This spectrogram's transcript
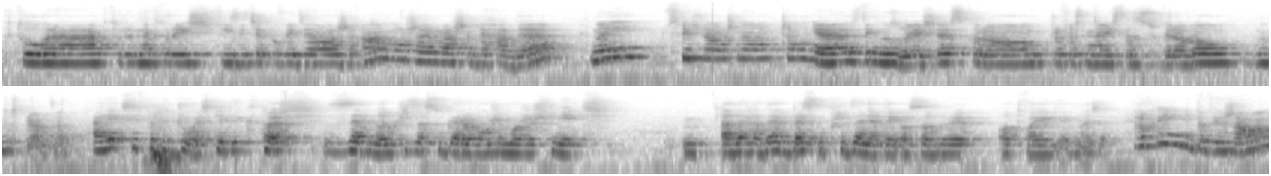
która, który, na którejś wizycie powiedziała, że a może masz ADHD. No i stwierdziłam, że no czemu nie, zdiagnozuję się, skoro profesjonalista zasugerował, no to sprawdzę. A jak się wtedy czułaś, kiedy ktoś z zewnątrz zasugerował, że możesz mieć ADHD bez uprzedzenia tej osoby o Twojej diagnozie? Trochę jej nie dowierzałam,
